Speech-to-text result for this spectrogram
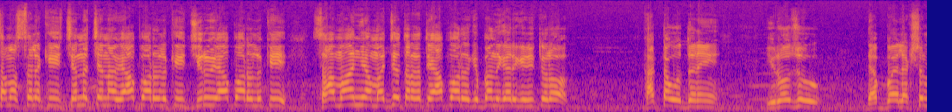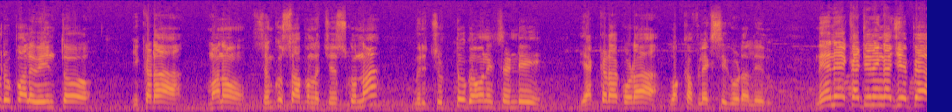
సంస్థలకి చిన్న చిన్న వ్యాపారులకి చిరు వ్యాపారులకి సామాన్య మధ్యతరగతి వ్యాపారులకు ఇబ్బంది కలిగే రీతిలో కట్టవద్దని ఈరోజు డెబ్బై లక్షల రూపాయల వ్యయంతో ఇక్కడ మనం శంకుస్థాపనలు చేసుకున్నా మీరు చుట్టూ గమనించండి ఎక్కడా కూడా ఒక్క ఫ్లెక్సీ కూడా లేదు. నేనే కఠినంగా చెప్పా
